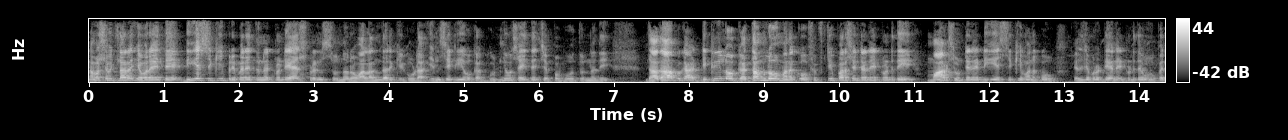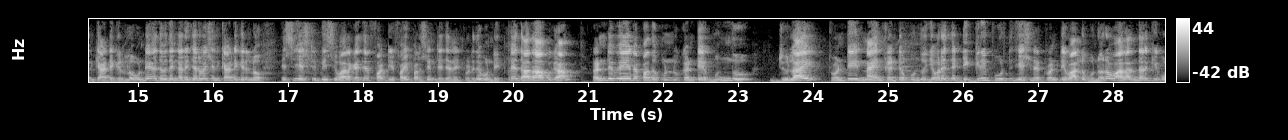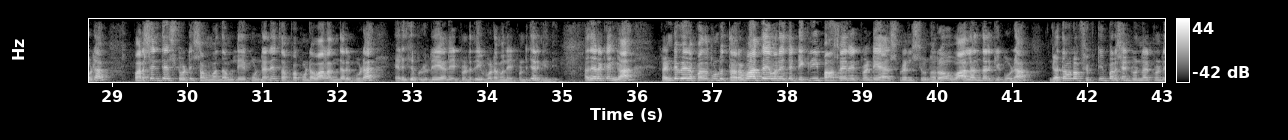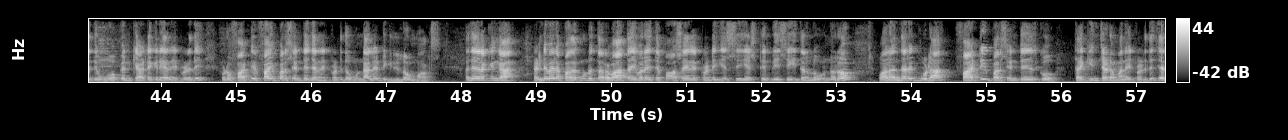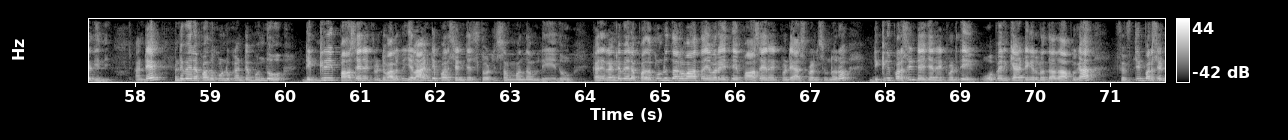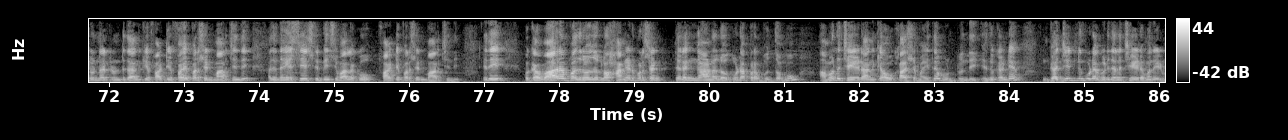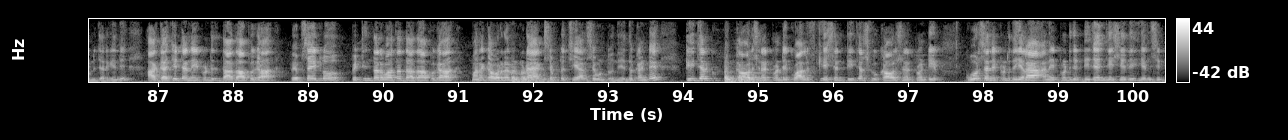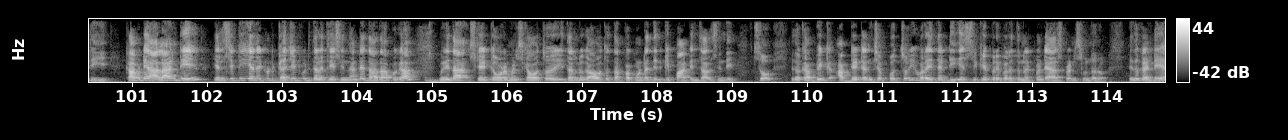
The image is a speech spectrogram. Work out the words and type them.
నమస్తే మిత్రులారా ఎవరైతే డిఎస్సికి ప్రిపేర్ అవుతున్నటువంటి ఆస్పిరెంట్స్ ఉన్నారో వాళ్ళందరికీ కూడా ఎన్సిటి ఒక గుడ్ న్యూస్ అయితే చెప్పబోతున్నది. దాదాపుగా డిగ్రీలో గతంలో మనకు ఫిఫ్టీ పర్సెంట్ అనేటువంటిది మార్క్స్ ఉంటేనే డిఎస్సికి మనకు ఎలిజిబిలిటీ అనేటువంటిది ఓపెన్ కేటగిరీలో ఉండే. అదేవిధంగా రిజర్వేషన్ కేటగిరీలో ఎస్సీ ఎస్టీ బీసీ వాళ్ళకైతే ఫార్టీ ఫైవ్ పర్సెంటేజ్ అనేటువంటిది ఉండే. అంటే దాదాపుగా రెండు వేల పదకొండు కంటే ముందు జూలై ట్వంటీ నైన్ కంటే ముందు ఎవరైతే డిగ్రీ పూర్తి చేసినటువంటి వాళ్ళు ఉన్నారో వాళ్ళందరికీ కూడా పర్సంటేజ్ తోటి సంబంధం లేకుండానే తప్పకుండా వాళ్ళందరికీ కూడా ఎలిజిబిలిటీ అనేటువంటిది ఇవ్వడం అనేటువంటి జరిగింది. అదే రకంగా రెండు వేల పదకొండు తర్వాత ఎవరైతే డిగ్రీ పాస్ అయినటువంటి ఆస్పిరెంట్స్ ఉన్నారో వాళ్ళందరికీ కూడా గతంలో ఫిఫ్టీ పర్సెంట్ ఉన్నటువంటిది ఓపెన్ కేటగిరీ అనేటువంటిది ఇప్పుడు ఫార్టీ ఫైవ్ పర్సెంటేజ్ అనేటువంటిది ఉండాలి డిగ్రీలో మార్క్స్ అదే రకంగా రెండు వేల పదకొండు తర్వాత ఎవరైతే పాస్ అయినటువంటి ఎస్సీ ఎస్టీ బీసీ ఇతరులు ఉన్నారో వాళ్ళందరికీ కూడా ఫార్టీ పర్సెంటేజ్కు తగ్గించడం అనేటువంటిది జరిగింది. అంటే రెండు వేల పదకొండు కంటే ముందు డిగ్రీ పాస్ అయినటువంటి వాళ్ళకు ఎలాంటి పర్సెంటేజ్ తోటి సంబంధం లేదు. కానీ రెండు వేల పదకొండు తర్వాత ఎవరైతే పాస్ అయినటువంటి ఆస్పిరెంట్స్ ఉన్నారో డిగ్రీ పర్సెంటేజ్ అనేటువంటిది ఓపెన్ కేటగిరీలో దాదాపుగా ఫిఫ్టీ పర్సెంట్ ఉన్నటువంటి దానికి ఫార్టీ ఫైవ్ పర్సెంట్ మార్చింది. అదేవిధంగా ఎస్సీ ఎస్టీ బీసీ వాళ్ళకు ఫార్టీ పర్సెంట్ మార్చింది. ఇది ఒక వారం పది రోజుల్లో హండ్రెడ్ పర్సెంట్ తెలంగాణలో కూడా ప్రభుత్వము అమలు చేయడానికి అవకాశం అయితే ఉంటుంది. ఎందుకంటే గజెట్ని కూడా విడుదల చేయడం అనేటువంటి జరిగింది. ఆ గజెట్ అనేటువంటిది దాదాపుగా వెబ్సైట్లో పెట్టిన తర్వాత దాదాపుగా మన గవర్నమెంట్ కూడా యాక్సెప్ట్ చేయాల్సి ఉంటుంది. ఎందుకంటే టీచర్కు కావాల్సినటువంటి క్వాలిఫికేషన్ టీచర్స్కు కావాల్సినటువంటి కోర్స్ అనేటువంటిది ఎలా అనేటువంటిది డిజైన్ చేసేది ఎన్సిటిఈ. కాబట్టి అలాంటి ఎన్సిటిఈ అనేటువంటి గజెట్ విడుదల చేసిందంటే దాదాపుగా మిగతా స్టేట్ గవర్నమెంట్స్ కావచ్చు ఇతరులు కావచ్చు తప్పకుండా దీనికి పాటించాల్సింది. సో ఇది ఒక బిగ్ అప్డేట్ అని చెప్పొచ్చు. ఎవరైతే డిఎస్సికి ప్రిపేర్ అవుతున్నటువంటి ఆస్పిరెంట్స్ ఉన్నారో. ఎందుకంటే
